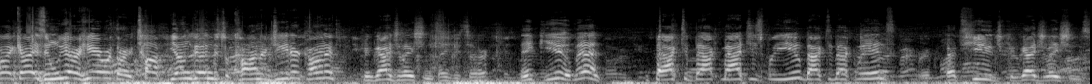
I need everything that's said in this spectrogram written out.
All right, guys, and we are here with our top young gun, Mr. Connor Jeter. Connor, congratulations. Thank you, sir. Thank you, man. Back-to-back matches for you, back-to-back wins. That's huge. Congratulations.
